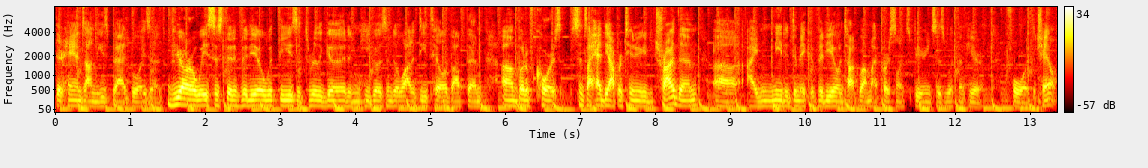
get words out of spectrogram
their hands on these bad boys. And VR Oasis did a video with these, it's really good, and he goes into a lot of detail about them. Um, but of course, since I had the opportunity to try them, uh, I needed to make a video and talk about my personal experiences with them here for the channel.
